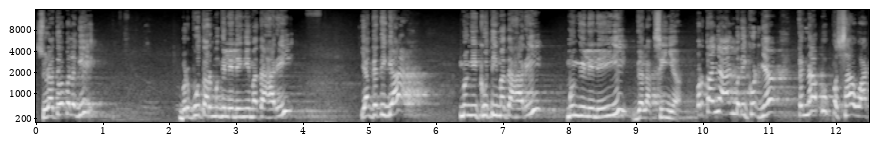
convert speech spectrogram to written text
sudah itu apa lagi? berputar mengelilingi matahari yang ketiga mengikuti matahari mengelilingi galaksinya. Pertanyaan berikutnya, kenapa pesawat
